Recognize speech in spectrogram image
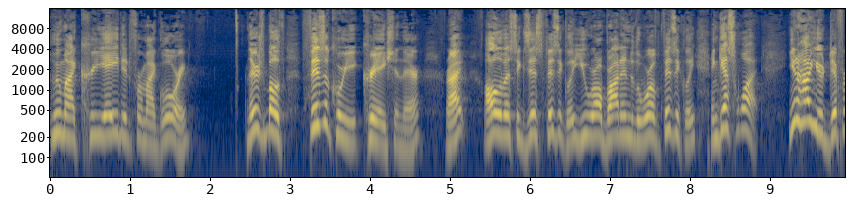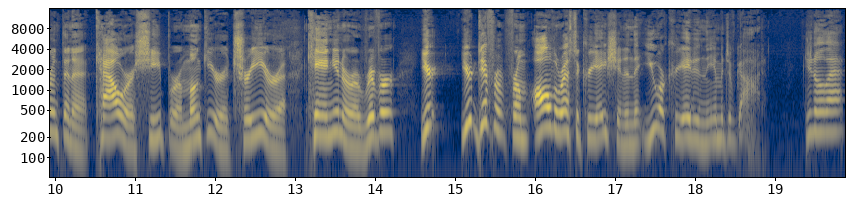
Whom I created for my glory, there's both physical creation there, right? All of us exist physically. You were all brought into the world physically. And guess what? You know how you're different than a cow or a sheep or a monkey or a tree or a canyon or a river? You're, you're different from all the rest of creation in that you are created in the image of God. Do you know that?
